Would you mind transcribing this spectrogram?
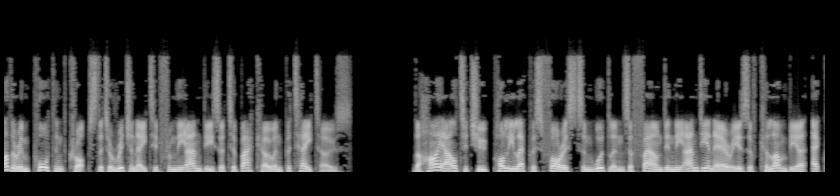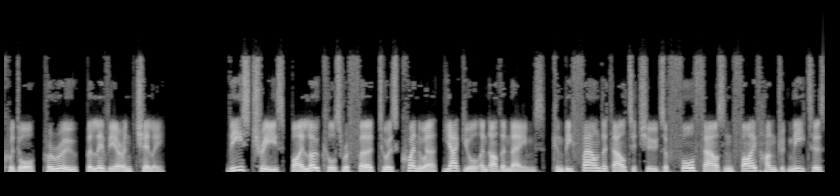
Other important crops that originated from the Andes are tobacco and potatoes. The high-altitude polylepis forests and woodlands are found in the Andean areas of Colombia, Ecuador, Peru, Bolivia and Chile. These trees, by locals referred to as quenua, yagual and other names, can be found at altitudes of 4,500 meters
